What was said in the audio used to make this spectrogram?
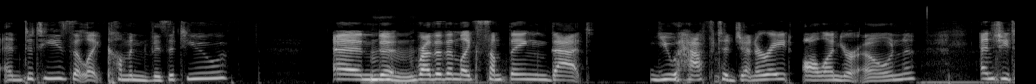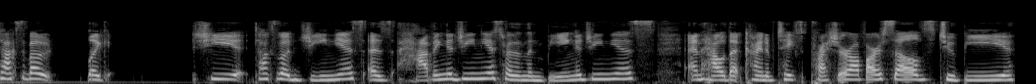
entities that like come and visit you and Mm-hmm. rather than like something that you have to generate all on your own and she talks about like she talks about genius as having a genius rather than being a genius and how that kind of takes pressure off ourselves to be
